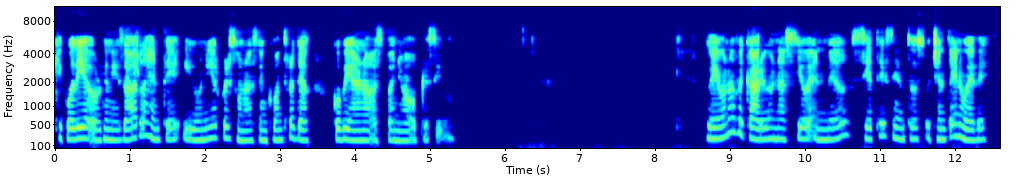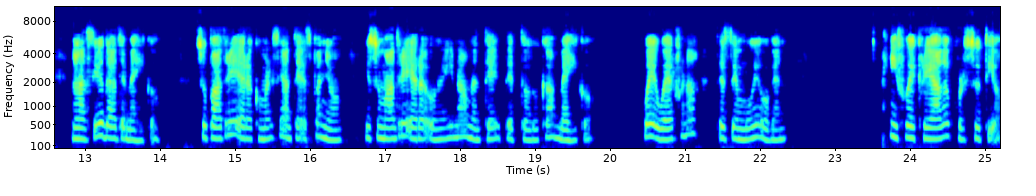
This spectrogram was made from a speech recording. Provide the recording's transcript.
que podía organizar la gente y unir personas en contra del gobierno español opresivo. Leona Vicario nació en 1789 en la Ciudad de México. Su padre era comerciante español y su madre era originalmente de Toluca, México. Fue huérfana desde muy joven y fue criada por su tío.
